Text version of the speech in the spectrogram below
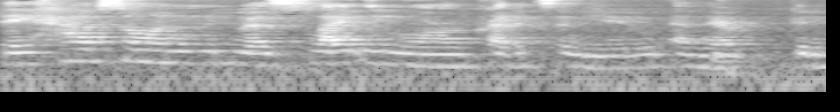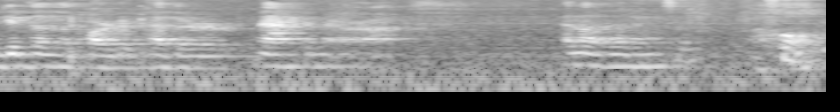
they have someone who has slightly more credits than you, and they're gonna give them the part of Heather McNamara. And then I was like, Oh.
